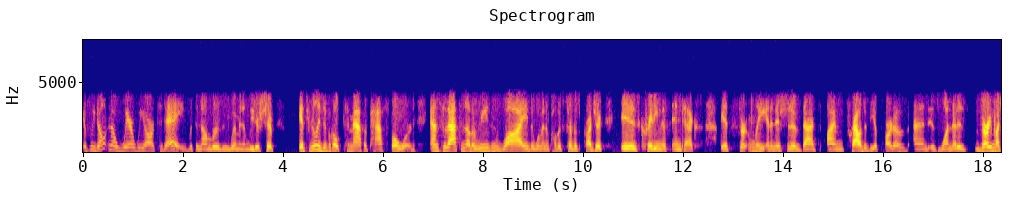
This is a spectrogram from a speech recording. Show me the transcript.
if we don't know where we are today with the numbers in women in leadership, it's really difficult to map a path forward. And so that's another reason why the Women in Public Service Project is creating this index. It's certainly an initiative that I'm proud to be a part of and is one that is very much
